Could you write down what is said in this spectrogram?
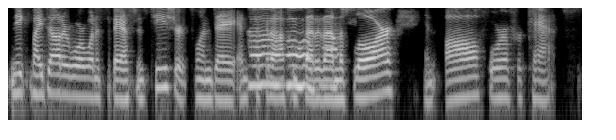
nick my daughter wore one of sebastian's t-shirts one day and took oh, it off and set it on the floor and all four of her cats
